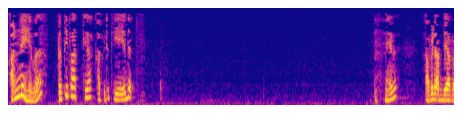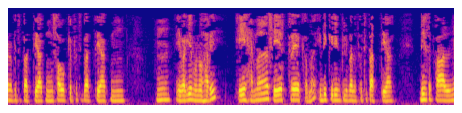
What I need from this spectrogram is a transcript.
අන්න එහෙම ප්‍රතිපත්තියක් අපිට තියේද? නේද? අපිට අධ්‍යාපන ප්‍රතිපත්තියක්, සෞඛ්‍ය ප්‍රතිපත්තියක්, හ්ම් ඒ වගේ මොනවා හරි ඒ හැම ශේත්‍රයකම ඉදිකිරීම පිළිබඳ ප්‍රතිපත්තියක්, දේශපාලන,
